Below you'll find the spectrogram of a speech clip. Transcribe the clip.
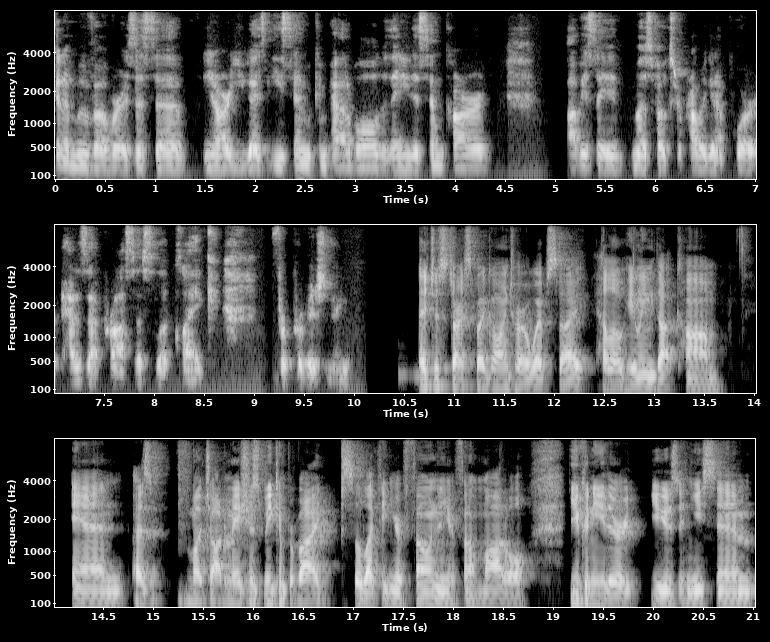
going to move over? Is this a you know, are you guys eSIM compatible? Do they need a SIM card? Obviously, most folks are probably going to port. How does that process look like for provisioning? It just starts by going to our website, hellohelium.com, and as much automation as we can provide, selecting your phone and your phone model, you can either use an eSIM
